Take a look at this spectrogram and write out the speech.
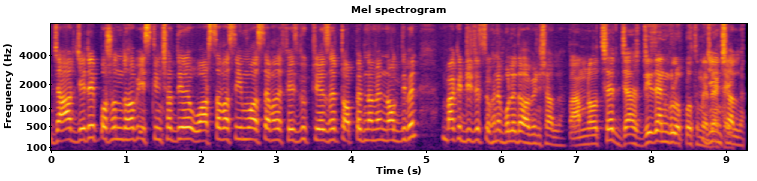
যার যেটাই পছন্দ হবে স্ক্রিনশট দিয়ে হোয়াটসঅ্যাপ আছে ইমো আছে আমাদের ফেসবুক পেজ আছে টপ টেপ নামে নক দিবেন। বাকি ডিটেলস ওখানে বলে দেওয়া হবে ইনশাল্লাহ তো আমরা হচ্ছে জাস্ট ডিজাইনগুলো প্রথমে ইনশাল্লাহ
